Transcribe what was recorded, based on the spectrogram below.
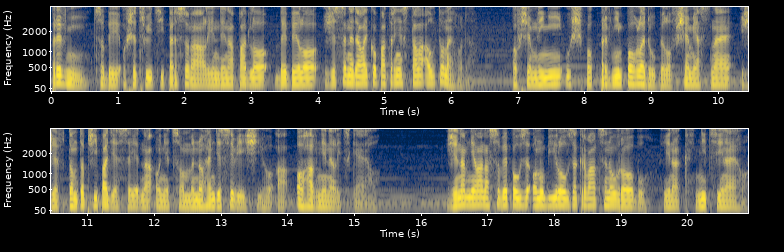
První, co by ošetřující personál jindy napadlo, by bylo, že se nedaleko patrně stala autonehoda. Ovšem nyní už po prvním pohledu bylo všem jasné, že v tomto případě se jedná o něco mnohem děsivějšího a ohavně nelidského. Žena měla na sobě pouze onu bílou zakrvácenou róbu, jinak nic jiného,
